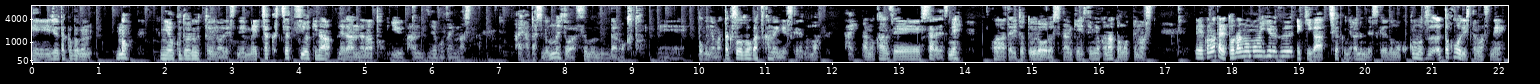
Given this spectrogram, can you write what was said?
えー、住宅部分の2億ドルというのはですね、めちゃくちゃ強気な値段だなという感じでございます。はい、果たしてどんな人が住むんだろうかと、えー、僕には全く想像がつかないんですけれども、はい。あの、完成したらですね、この辺りちょっとうろうろして探検してみようかなと思ってます。で、この辺りトラノモンヒルズ駅が近くにあるんですけれども、ここもずっと工事してますね。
